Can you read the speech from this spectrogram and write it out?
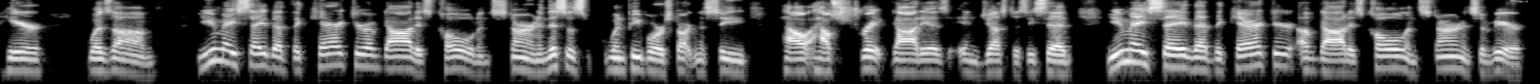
here was um, you may say that the character of God is cold and stern. And this is when people are starting to see how, how strict God is in justice. He said, You may say that the character of God is cold and stern and severe.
